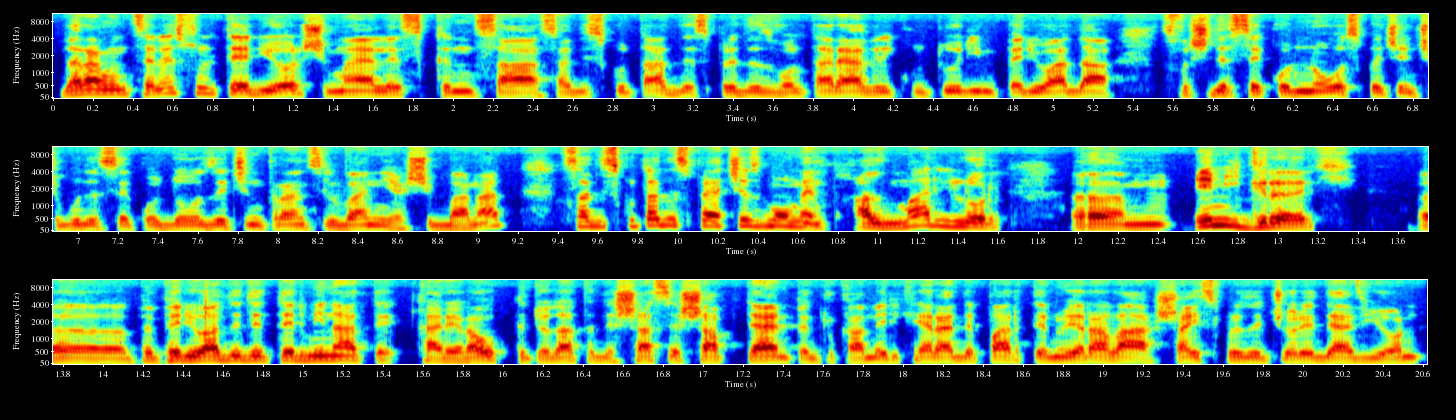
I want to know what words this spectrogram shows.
Dar am înțeles ulterior și mai ales când s-a, s-a discutat despre dezvoltarea agriculturii în perioada sfârșit de secol XIX, început de secol 20 în Transilvania și Banat, s-a discutat despre acest moment al marilor um, emigrări Uh, pe perioade determinate, care erau câteodată de 6-7 ani, pentru că America era departe, nu era la 16 ore de avion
